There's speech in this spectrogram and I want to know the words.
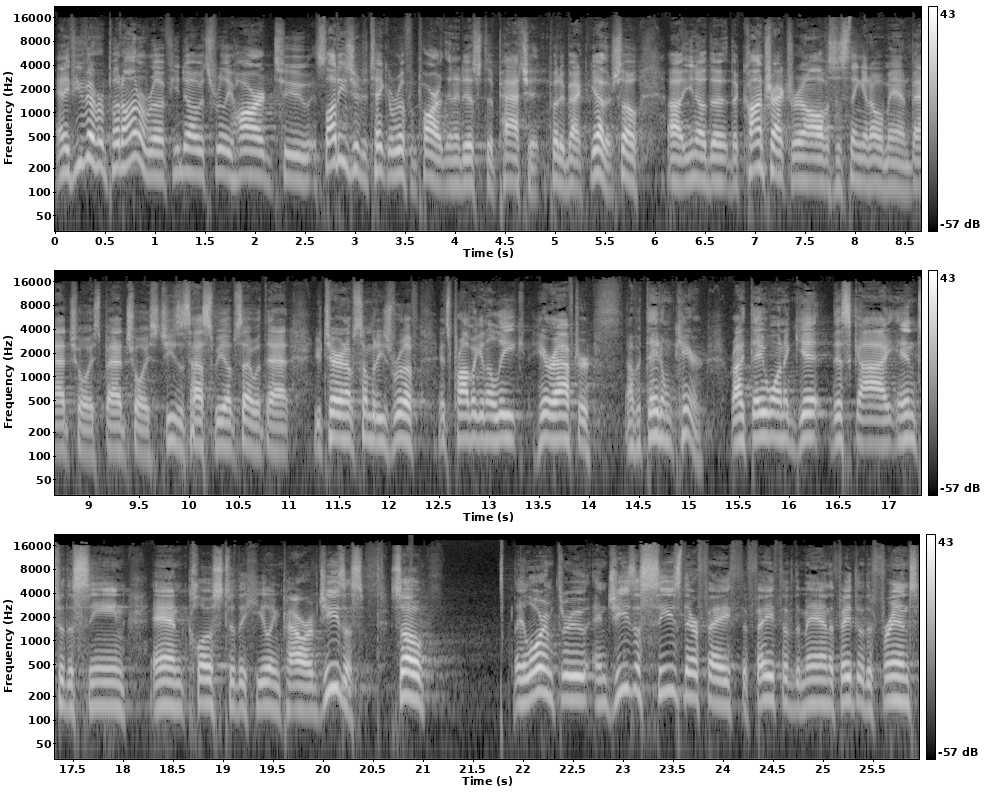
And if you've ever put on a roof, you know it's really hard to, it's a lot easier to take a roof apart than it is to patch it put it back together. So, uh, you know, the, the contractor and all of us is thinking, oh man, bad choice, bad choice. Jesus has to be upset with that. You're tearing up somebody's roof, it's probably going to leak hereafter. Uh, but they don't care, right? They want to get this guy into the scene and close to the healing power of Jesus. So, they lure him through, and Jesus sees their faith, the faith of the man, the faith of the friends,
